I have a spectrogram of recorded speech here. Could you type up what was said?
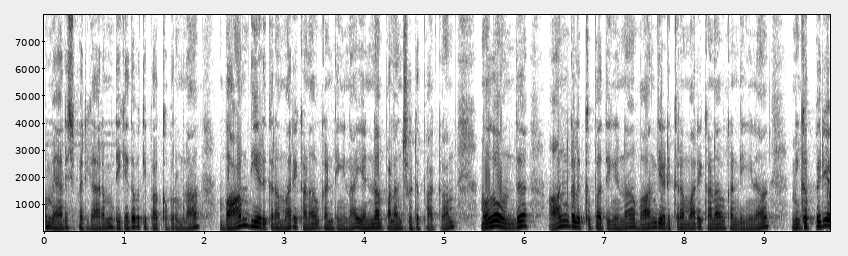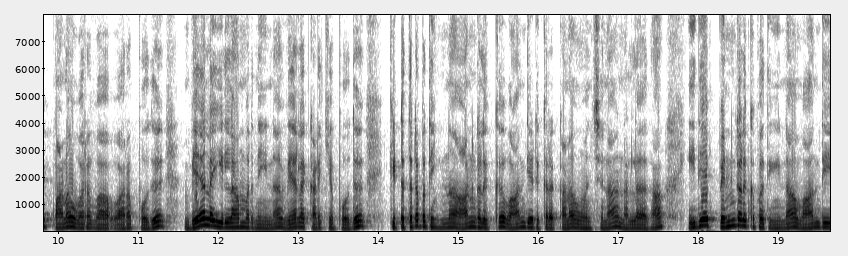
மேரேஜ் பரிகாரம் இதுக்கு எதை பற்றி பார்க்க போகிறோம்னா வாந்தி எடுக்கிற மாதிரி கனவு கண்டிங்கன்னா என்ன பலன் சொல்லிட்டு பார்க்கலாம். முதல் வந்து ஆண்களுக்கு பார்த்தீங்கன்னா வாந்தி எடுக்கிற மாதிரி கனவு கண்டிங்கன்னா மிகப்பெரிய பணம் வர வ வரப்போது வேலை இல்லாமல் இருந்தீங்கன்னா வேலை கிடைக்க போது கிட்டத்தட்ட பார்த்தீங்கன்னா ஆண்களுக்கு வாந்தி எடுக்கிற கனவு வந்துச்சுன்னா நல்லது தான் இதே பெண்களுக்கு பார்த்தீங்கன்னா வாந்தி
